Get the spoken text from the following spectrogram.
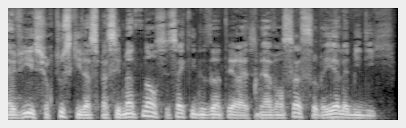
avis et surtout ce qui va se passer maintenant. C'est ça qui nous intéresse. Mais avant ça, Sommeil à midi.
